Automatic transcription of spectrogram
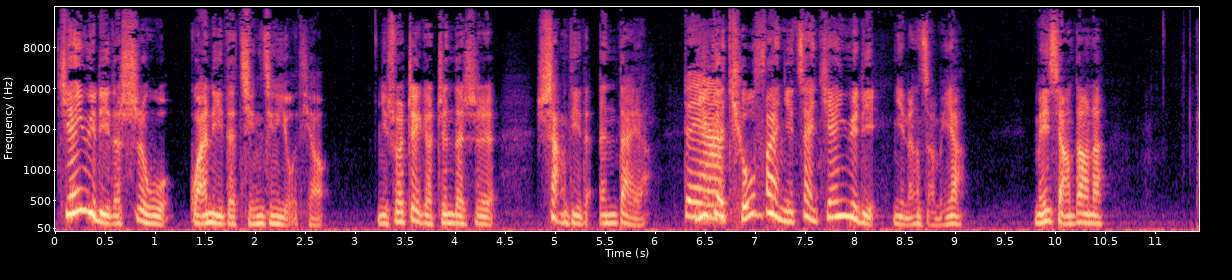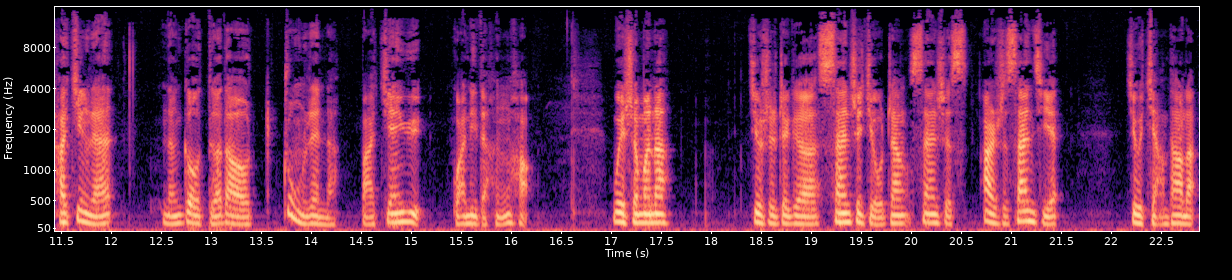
监狱里的事务管理的井井有条。你说这个真的是上帝的恩待呀！一个囚犯你在监狱里你能怎么样？没想到呢，他竟然能够得到重任呢，把监狱管理的很好。为什么呢？就是这个三十九章三十二十三节就讲到了。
